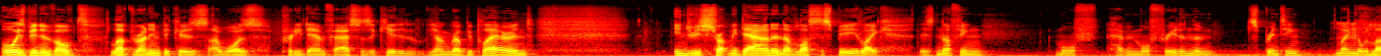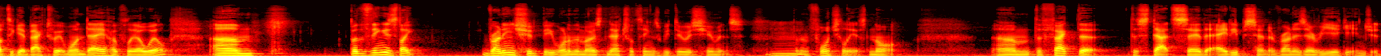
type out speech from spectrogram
always been involved, loved running because I was pretty damn fast as a kid, a young rugby player, and injuries struck me down, and I've lost the speed. Like, there's nothing more f- having more freedom than sprinting. Like, I would Mhm. love to get back to it one day. Hopefully, I will. Um, but the thing is, like, running should be one of the most natural things we do as humans, but unfortunately, it's not. Um, the fact that the stats say that 80% of runners every year get injured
